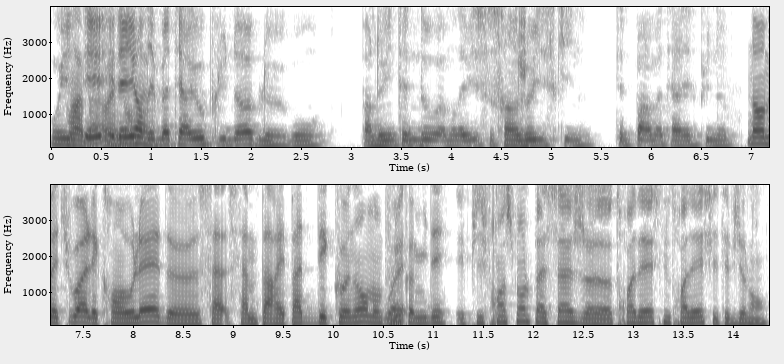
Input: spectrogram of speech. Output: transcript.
Oui, bah et, d'ailleurs des matériaux plus nobles, bon, parle de Nintendo, à mon avis, ce sera un joli skin. Peut-être pas un matériel plus noble. Non, mais tu vois, l'écran OLED, euh, ça, ça me paraît pas déconnant non plus comme idée. Et puis franchement, le passage 3DS, New 3DS, était violent.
